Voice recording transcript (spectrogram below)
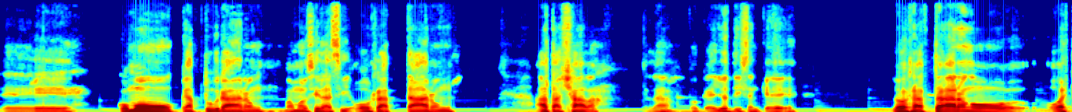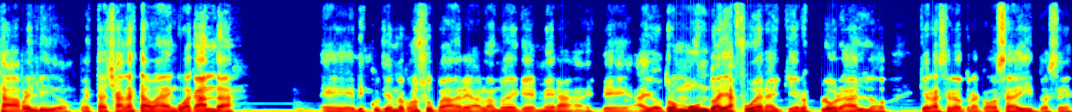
Eh, cómo capturaron, vamos a decir así, o raptaron a T'Challa, ¿verdad? Porque ellos dicen que lo raptaron o, o estaba perdido. Pues T'Challa estaba en Wakanda eh, discutiendo con su padre, hablando de que, mira, este, hay otro mundo allá afuera y quiero explorarlo, quiero hacer otra cosa y entonces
